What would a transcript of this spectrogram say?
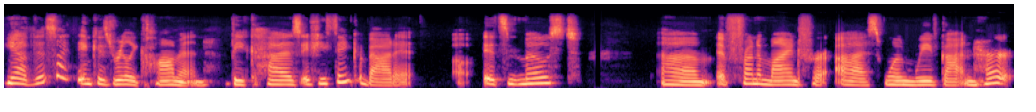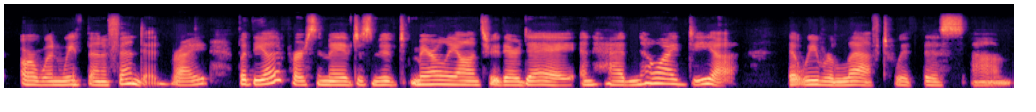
Yeah, this I think is really common because if you think about it, uh, it's most um, at front of mind for us when we've gotten hurt or when we've been offended, right? But the other person may have just moved merrily on through their day and had no idea that we were left with this um,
